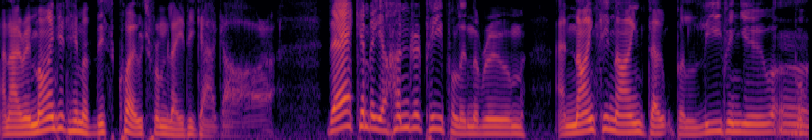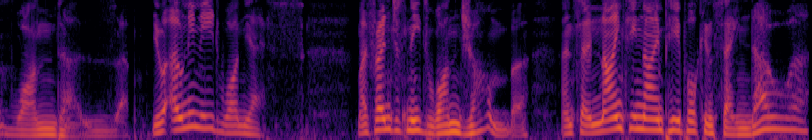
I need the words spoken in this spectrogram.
and I reminded him of this quote from Lady Gaga. There can be a hundred people in the room and 99 don't believe in you, but one does. You only need one yes. My friend just needs one job. And so 99 people can say no,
